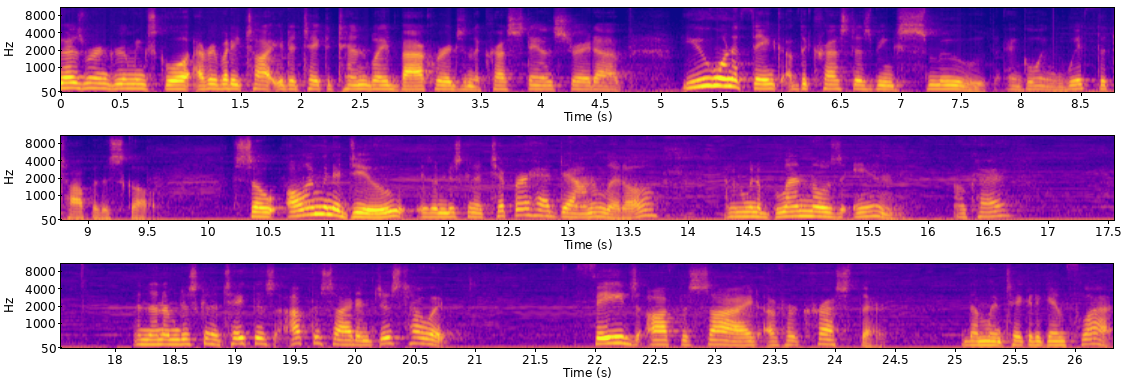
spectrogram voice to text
Guys were in grooming school, everybody taught you to take a 10 blade backwards and the crest stands straight up. You want to think of the crest as being smooth and going with the top of the skull. So all I'm going to do is I'm just going to tip her head down a little and I'm going to blend those in, okay? And then I'm just gonna take this up the side and just how it fades off the side of her crest there. And then I'm gonna take it again flat.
